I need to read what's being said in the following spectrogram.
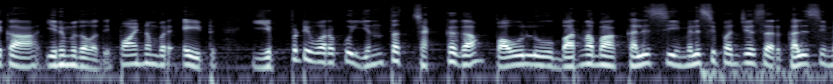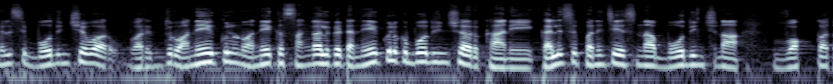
ఇక ఎనిమిదవది. పాయింట్ నెంబర్ ఎయిట్ ఎప్పటి వరకు ఎంత చక్కగా పౌలు బర్ణబా కలిసి మెలిసి పనిచేశారు? కలిసి మెలిసి బోధించేవారు? వారిద్దరూ అనేకులను అనేక సంఘాలు కట్టి అనేకులకు బోధించారు. కానీ కలిసి పనిచేసిన బోధించిన ఒక్క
